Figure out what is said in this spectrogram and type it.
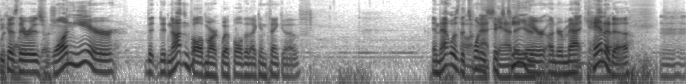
Because there is one year that did not involve Mark Whipple that I can think of. And that was the Oh, 2016 Canada year. year under Matt, Matt Canada. Canada. Mm-hmm.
